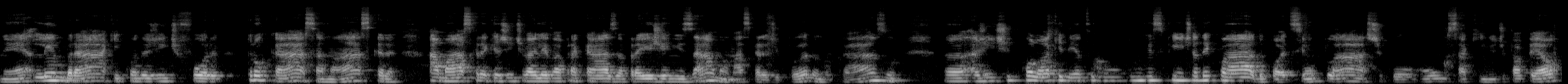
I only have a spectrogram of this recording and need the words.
Né? Lembrar que quando a gente for trocar essa máscara, a máscara que a gente vai levar para casa para higienizar, uma máscara de pano, no caso, uh, a gente coloque dentro de um, recipiente adequado, pode ser um plástico ou um saquinho de papel,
